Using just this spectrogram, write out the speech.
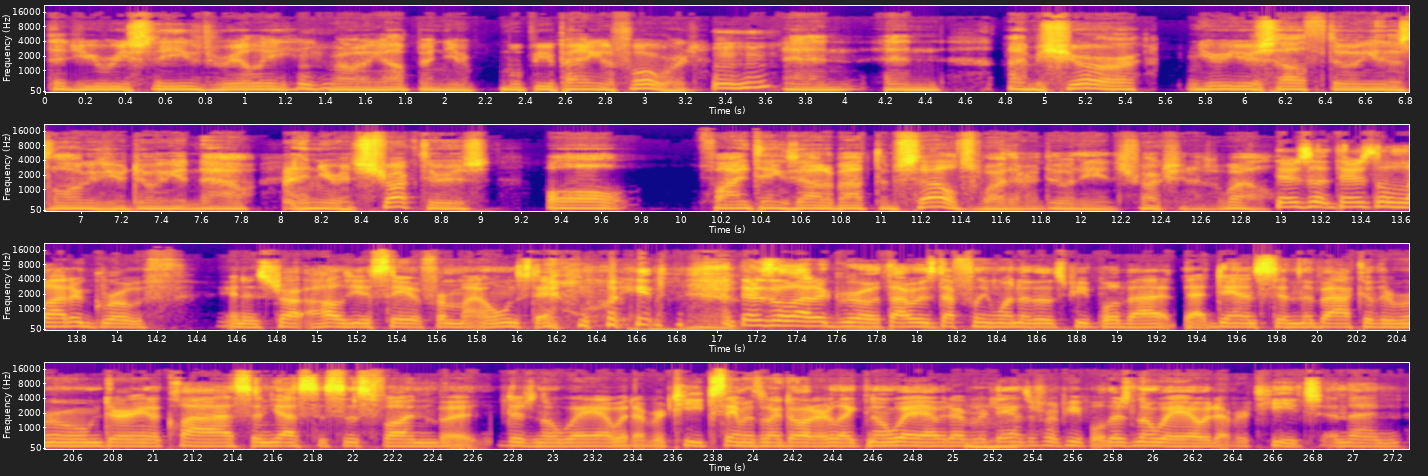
that you received really Mm-hmm. growing up and you're you're paying it forward. And and I'm sure you yourself doing it as long as you're doing it now and your instructors all find things out about themselves while they're doing the instruction as well. There's a there's a lot of growth in instruct. I'll just say it from my own standpoint. there's a lot of growth. I was definitely one of those people that that danced in the back of the room during a class. And yes, this is fun, but there's no way I would ever teach. Same as my daughter. Like no way I would ever dance for people. There's no way I would ever teach. And then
